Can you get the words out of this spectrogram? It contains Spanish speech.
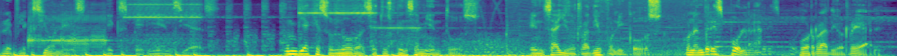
Reflexiones, experiencias. Un viaje sonoro hacia tus pensamientos. Ensayos radiofónicos con Andrés Pola por Radio Real.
